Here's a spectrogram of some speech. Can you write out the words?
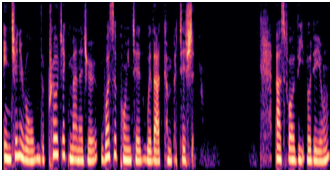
in general, the project manager was appointed without competition. As for the Odeon,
